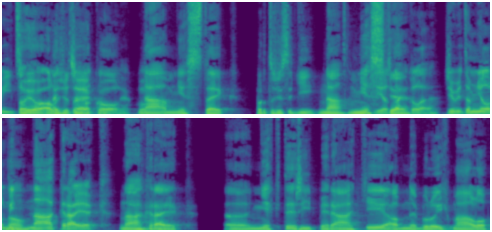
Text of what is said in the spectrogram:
víc. To jo, ale že to je jako, jako náměstek, protože sedí na městě. Jo, takhle. Že by to mělo být No. nákrajek. nákrajek. Eh, Někteří piráti, a nebylo jich málo,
